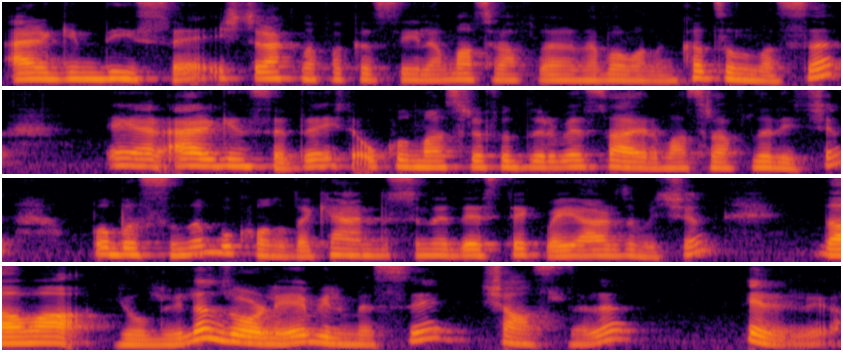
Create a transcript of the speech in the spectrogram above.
ergin değilse iştirak nafakasıyla masraflarına babanın katılması eğer erginse de işte okul masrafıdır vesaire masrafları için babasını bu konuda kendisine destek ve yardım için dava yoluyla zorlayabilmesi şansları veriliyor.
